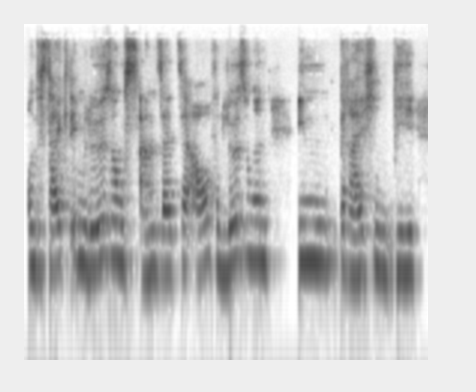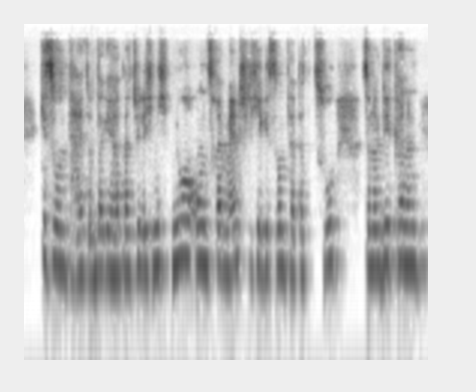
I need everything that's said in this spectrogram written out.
Und es zeigt eben Lösungsansätze auf und Lösungen in Bereichen wie Gesundheit. Und da gehört natürlich nicht nur unsere menschliche Gesundheit dazu, sondern wir können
